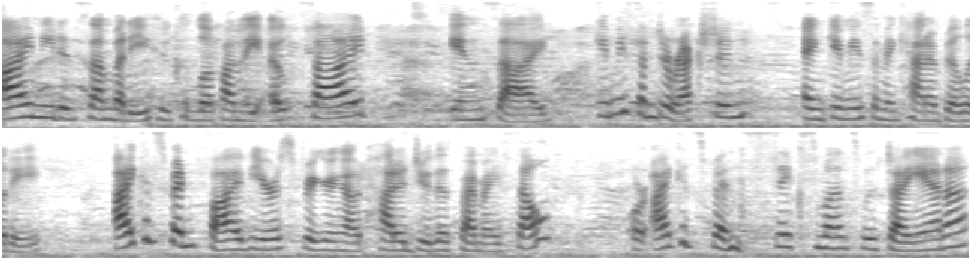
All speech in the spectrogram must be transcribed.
I needed somebody who could look on the outside, inside, give me some direction, and give me some accountability. I could spend five years figuring out how to do this by myself, or I could spend six months with Diana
